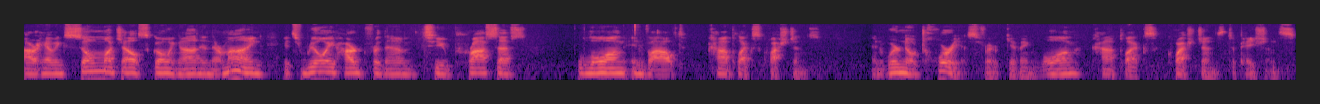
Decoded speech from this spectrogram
are having so much else going on in their mind, it's really hard for them to process long, involved, complex questions. And we're notorious for giving long, complex questions to patients,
